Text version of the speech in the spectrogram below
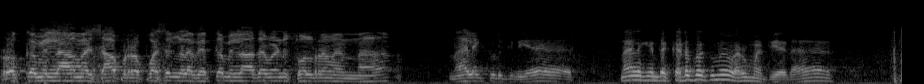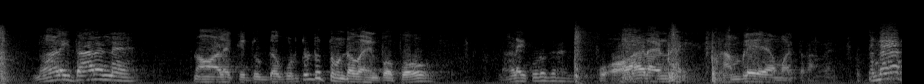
ரொக்கம் இல்லாம சாப்பிடுற பசங்களை வெக்கம் இல்லாதவன்னு சொல்றவன்னா நாளைக்கு கொடுக்குறிய. நாளைக்கு இந்த கடை பக்கமே வர மாட்டியாடா. நாளைக்கு தாரண்ணே நாளைக்கு துட்டை கொடுத்துட்டு துண்டை வாங்கி போப்போ நாளைக்கு கொடுக்குறேன். போடா நம்மளே ஏமாத்துறாங்க. அண்ணா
